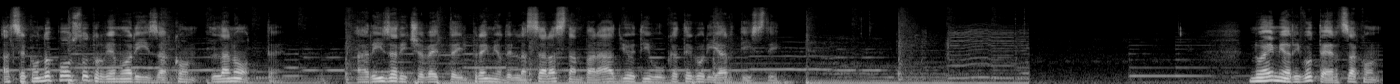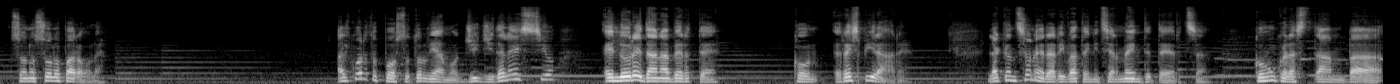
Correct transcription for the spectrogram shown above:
Al secondo posto troviamo Arisa con La notte. Arisa ricevette il premio della Sala Stampa Radio e TV categoria artisti. Noemi arrivò terza con Sono solo parole. Al quarto posto troviamo Gigi D'Alessio e Loredana Bertè con Respirare. La canzone era arrivata inizialmente terza, comunque la stampa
